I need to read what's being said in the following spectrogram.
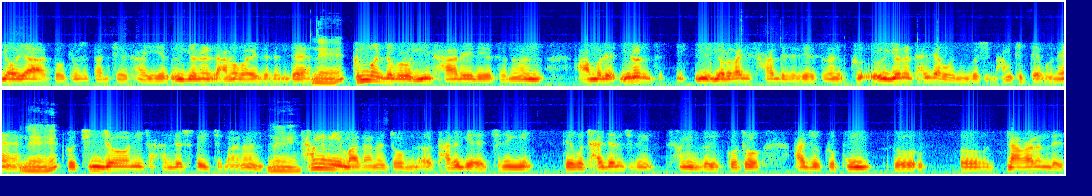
여야 또 교섭단체 사이에 의견을 나눠봐야 되는데, 네. 근본적으로 이 사안에 대해서는 아무래 이런 이- 여러 가지 사안들에 대해서는 그 의견을 달리하고 있는 것이 많기 때문에 네. 그 진전이 잘 안 될 수도 있지만은 네. 상임위마다는 좀 어, 다르게 진행이 되고 잘 되는 진행 상임도 있고 또 아주 그봉그 어, 나가는데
